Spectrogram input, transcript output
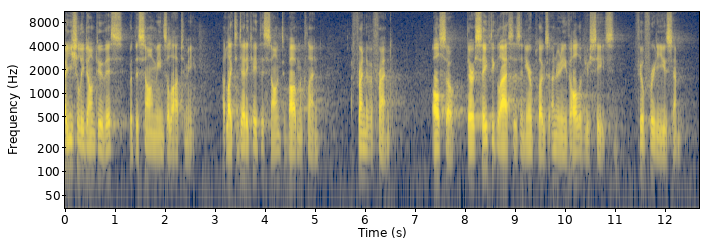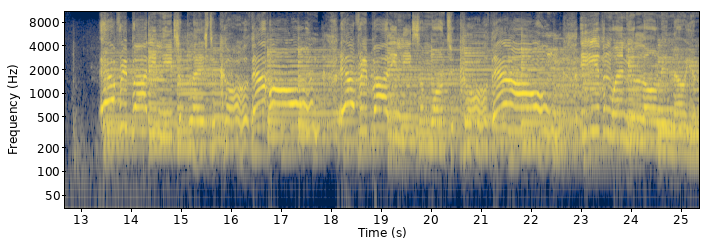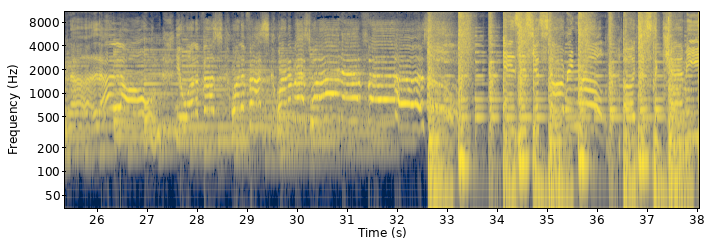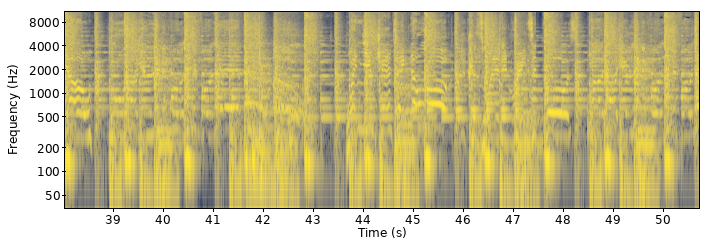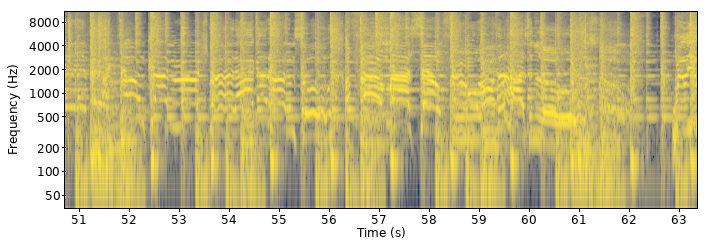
I usually don't do this, but this song means a lot to me. I'd like to dedicate this song to Bob McClen, a friend of a friend. Also, there are safety glasses and earplugs underneath all of your seats. Feel free to use them. Everybody needs a place to call their home. Everybody needs someone to call their own. One of us, one of us, one of us, one. Will you?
